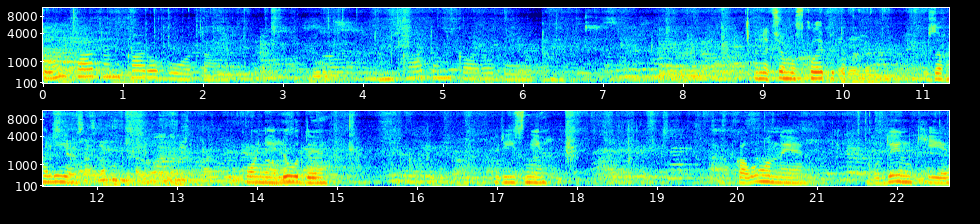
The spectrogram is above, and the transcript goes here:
Тонка, тонка робота. Тонка, тонка робота. А на цьому склепі так взагалі коні, люди, різні колони, будинки.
